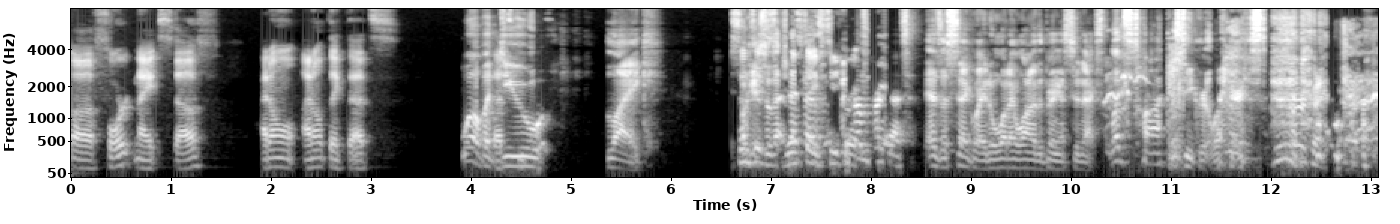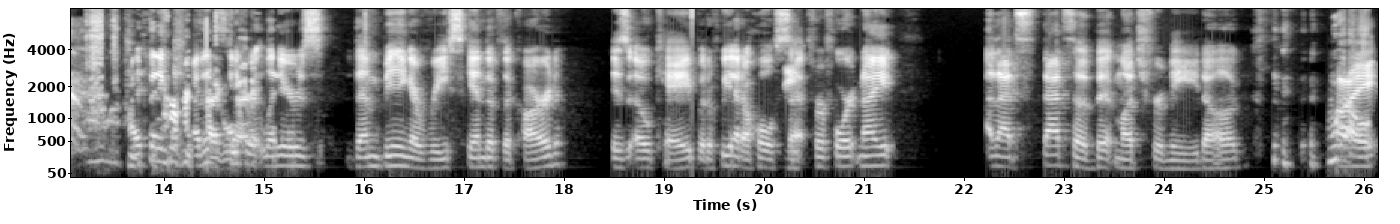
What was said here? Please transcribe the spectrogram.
uh, Fortnite stuff. I don't I don't think that's well, but That's- do you like? since okay, so that, just that, a that secret. bring us as a segue to what I wanted to bring us to next. Let's talk secret lairs. Perfect. I think Perfect I think segue. secret lairs them being a reskinned of the card is okay, but if we had a whole set for Fortnite, that's that's a bit much for me, dog. Well, I-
